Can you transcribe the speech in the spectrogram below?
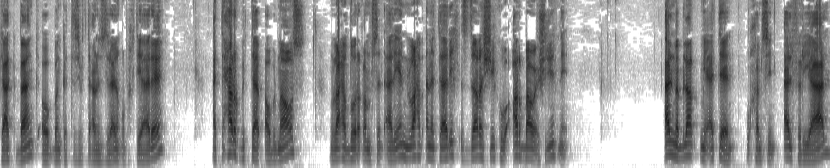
كاك بنك أو بنك التسويق التعاون الزراعي نقوم باختياره. التحرك بالتاب أو بالماوس. نلاحظ ظهور رقم مستند آليا نلاحظ أن تاريخ إصدار الشيك هو 24 2 المبلغ 250 ألف ريال.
